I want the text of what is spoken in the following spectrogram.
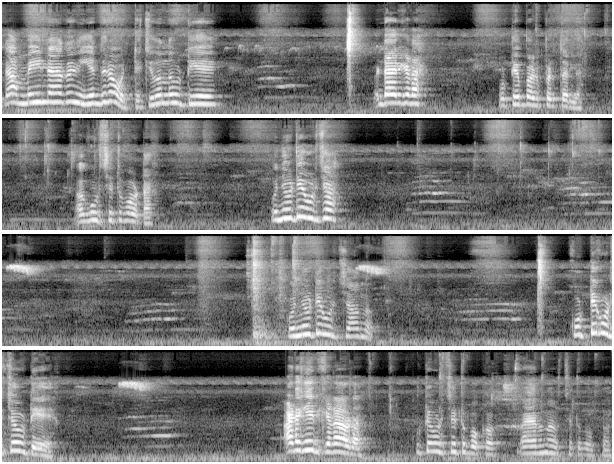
എന്റെ അമ്മയില്ലാതെ നീ എന്തിനാ ഒറ്റയ്ക്ക് വന്ന കുട്ടിയെ? ഉണ്ടായിരിക്കടാ. കുട്ടിയെ പഴുപ്പെടുത്തല്ലേ അത് കുടിച്ചിട്ട് പോട്ടെ. കുഞ്ഞുകുട്ടിയെ കുടിച്ചോ. കുഞ്ഞുകുട്ടി കുടിച്ചോന്ന്. കുട്ടി കുടിച്ചോ കുട്ടിയെ? അടങ്ങിയിരിക്കടാ അവിടെ. കുട്ടി കുടിച്ചിട്ട് പൊക്കോ. വയറ് നിറച്ചിട്ട് പൊക്കോ.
